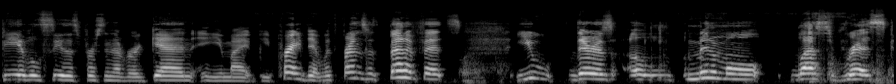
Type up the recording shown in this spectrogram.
be able to see this person ever again, and you might be pregnant. With friends with benefits, you there's a minimal less risk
